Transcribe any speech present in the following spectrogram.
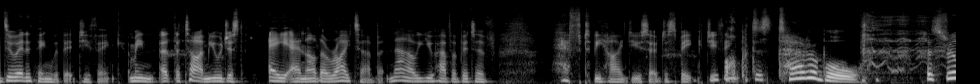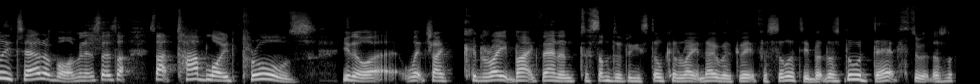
do anything with it, do you think? I mean, at the time you were just a another writer, but now you have a bit of heft behind you, so to speak. Do you think? Oh, but it's terrible. it's really terrible. I mean, it's, it's, that, it's that tabloid prose you know, uh, which I could write back then, and to some degree still can write now with great facility. But there's no depth to it. There's no,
